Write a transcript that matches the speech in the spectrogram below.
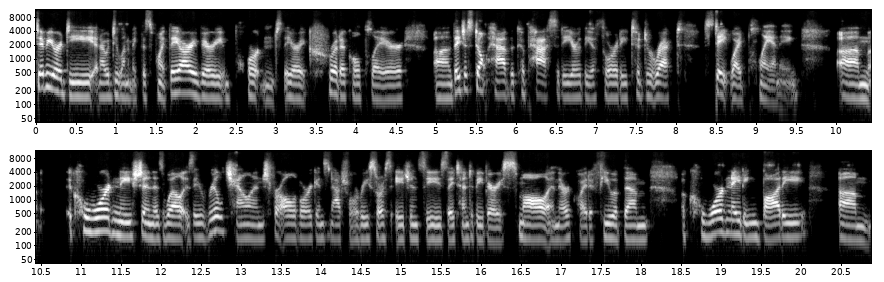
WRD, and I would do want to make this point, they are a very important, they are a critical player. Uh, they just don't have the capacity or the authority to direct statewide planning. Um, coordination as well is a real challenge for all of Oregon's natural resource agencies. They tend to be very small and there are quite a few of them. A coordinating body um,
